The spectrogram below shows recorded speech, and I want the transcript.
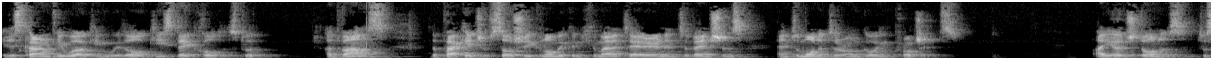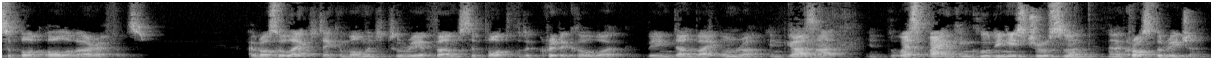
It is currently working with all key stakeholders to advance the package of socio-economic and humanitarian interventions and to monitor ongoing projects. I urge donors to support all of our efforts. I would also like to take a moment to reaffirm support for the critical work being done by UNRWA in Gaza, in the West Bank, including East Jerusalem, and across the region.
